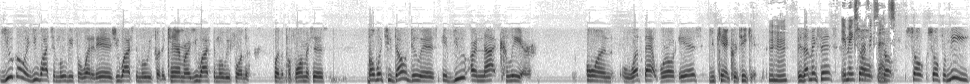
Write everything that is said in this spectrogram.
you go and you watch a movie for what it is. You watch the movie for the camera. You watch the movie for the for the performances. But what you don't do is if you are not clear on what that world is, you can't critique it. Mm-hmm. Does that make sense? It makes So- perfect sense. So, so, so for me,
